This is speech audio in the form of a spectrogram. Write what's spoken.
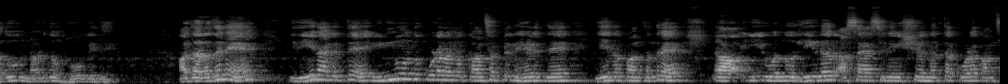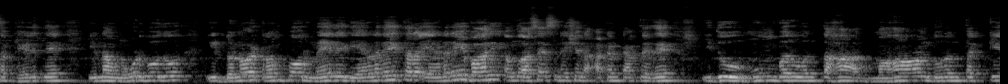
ಅದು ನಡೆದು ಹೋಗಿದೆ. ಅದಲ್ಲದೇ ಇದೇನಾಗುತ್ತೆ, ಇನ್ನೊಂದು ಕೂಡ ನಾನು ಕಾನ್ಸೆಪ್ಟನ್ನು ಹೇಳಿದ್ದೆ. ಏನಪ್ಪ ಅಂತಂದರೆ ಈ ಒಂದು ಲೀಡರ್ ಅಸಾಸಿನೇಷನ್ ಅಂತ ಕೂಡ ಕಾನ್ಸೆಪ್ಟ್ ಹೇಳಿದ್ದೆ. ಈಗ ನಾವು ನೋಡ್ಬೋದು, ಈ ಡೊನಾಲ್ಡ್ ಟ್ರಂಪ್ ಅವ್ರ ಮೇಲೆ ಎರಡನೇ ಥರ ಎರಡನೇ ಬಾರಿ ಒಂದು ಅಸಾಸಿನೇಷನ್ ಅಟೆಂಪ್ಟ್ ಆಗ್ತಾ ಇದೆ. ಇದು ಮುಂಬರುವಂತಹ ಮಹಾನ್ ದುರಂತಕ್ಕೆ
